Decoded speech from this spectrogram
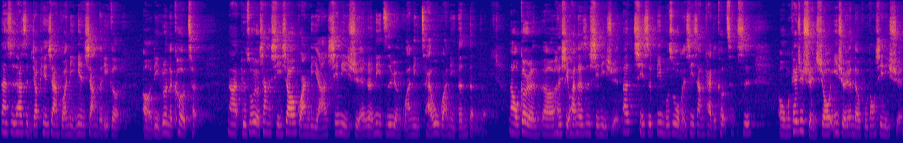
但是它是比较偏向管理面向的一个呃理论的课程。那比如说有像行销管理啊、心理学、人力资源管理、财务管理等等的。那我个人呃很喜欢的是心理学。那其实并不是我们系上开的课程，是呃我们可以去选修医学院的普通心理学，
